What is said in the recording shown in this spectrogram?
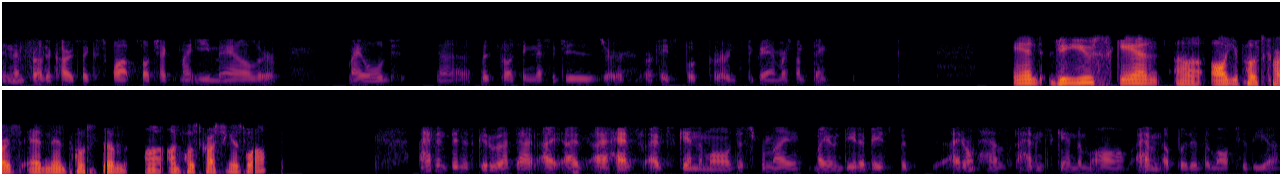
and then for other cards like swaps, I'll check my email or my old uh, post crossing messages or or Facebook or Instagram or something. And do you scan uh, all your postcards and then post them uh, on Postcrossing as well? I haven't been as good about that. I, I I have I've scanned them all just for my my own database, but I don't have I haven't scanned them all. I haven't uploaded them all to the uh,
